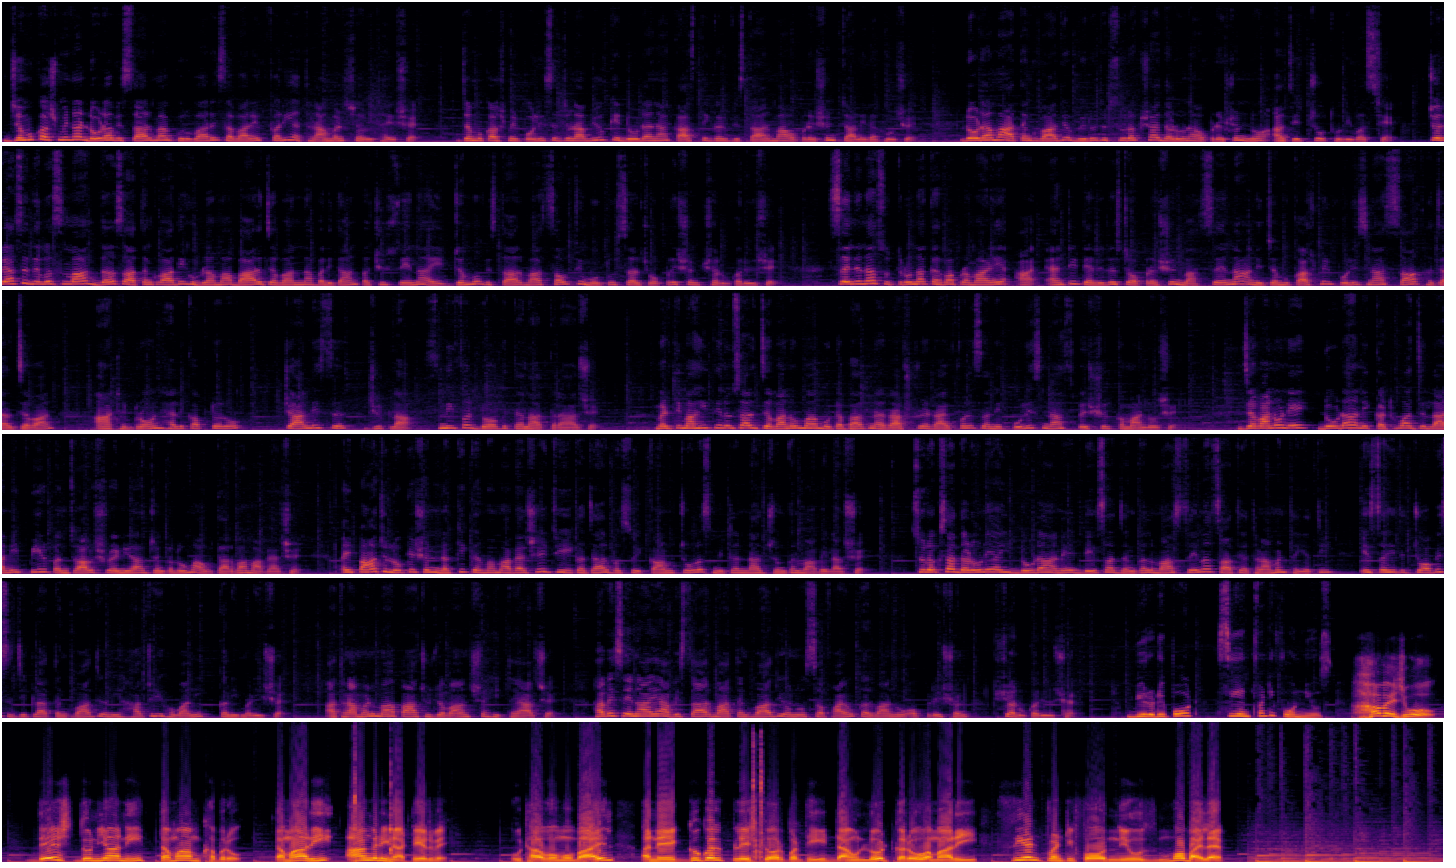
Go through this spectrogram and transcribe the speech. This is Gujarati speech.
જમ્મુ કાશ્મીરના ડોડા વિસ્તારમાં ગુરુવારે સવારે ફરી અથડામણ શરૂ થઈ છે. જમ્મુ કાશ્મીર પોલીસે જણાવ્યું કે ડોડાના કાસ્તીગઢ વિસ્તારમાં ઓપરેશન ચાલી રહ્યું છે. ડોડામાં આતંકવાદીઓ વિરુદ્ધ સુરક્ષા દળોના ઓપરેશનનો આજે ચોથો દિવસ છે. ચોર્યાસી દિવસમાં દસ આતંકવાદી હુમલામાં બાર જવાનના બલિદાન પછી સેનાએ જમ્મુ વિસ્તારમાં સૌથી મોટું સર્ચ ઓપરેશન શરૂ કર્યું છે. સૈન્યના સૂત્રોના કહેવા પ્રમાણે, આ એન્ટી ટેરરિસ્ટ ઓપરેશનમાં સેના અને જમ્મુ કાશ્મીર પોલીસના સાત હજાર જવાન આઠ ડ્રોન હેલિકોપ્ટરો, ચાલીસ જેટલા સ્નીફર ડોગ તૈનાત કરાયા છે. મળતી માહિતી અનુસાર જવાનોમાં મોટાભાગના રાષ્ટ્રીય રાઇફલ્સ અને પોલીસના સ્પેશિયલ કમાન્ડો છે. જવાનોને ડોડા અને કઠુઆ જિલ્લાની પીર પંચાલ શ્રેણીના જંગલોમાં ઉતારવામાં આવ્યા છે. અહીં પાંચ લોકેશન નક્કી કરવામાં આવ્યા છે, જે એક હજાર બસો એકાણું ચોરસ મીટરના જંગલમાં આવેલા છે. સુરક્ષા દળોને અહીં ડોડા અને ડેસા જંગલમાં સેના સાથે અથડામણ થઈ હતી. એ સહિત ચોવીસ જેટલા આતંકવાદીઓની હાજરી હોવાની કડી મળી છે. અથડામણમાં પાંચ જવાન શહીદ થયા છે. હવે સેનાએ આ વિસ્તારમાં આતંકવાદીઓનો સફાયો કરવાનું ઓપરેશન શરૂ કર્યું છે. Bureau report, CN twenty four news. હવે જુઓ, દેશ દુનિયાની તમામ ખબરો તમારી આંગળીના ટેરવે. ઉઠાવો મોબાઈલ અને ગૂગલ પ્લે સ્ટોર પરથી ડાઉનલોડ કરો અમારી CN twenty four news mobile app.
